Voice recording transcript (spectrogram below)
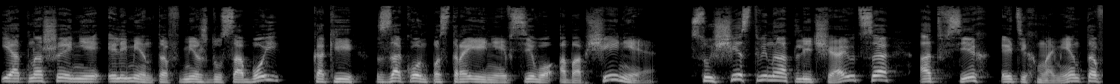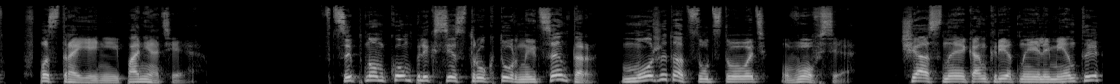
и отношение элементов между собой как и закон построения всего обобщения, существенно отличаются от всех этих моментов в построении понятия. В цепном комплексе структурный центр может отсутствовать вовсе. Частные конкретные элементы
